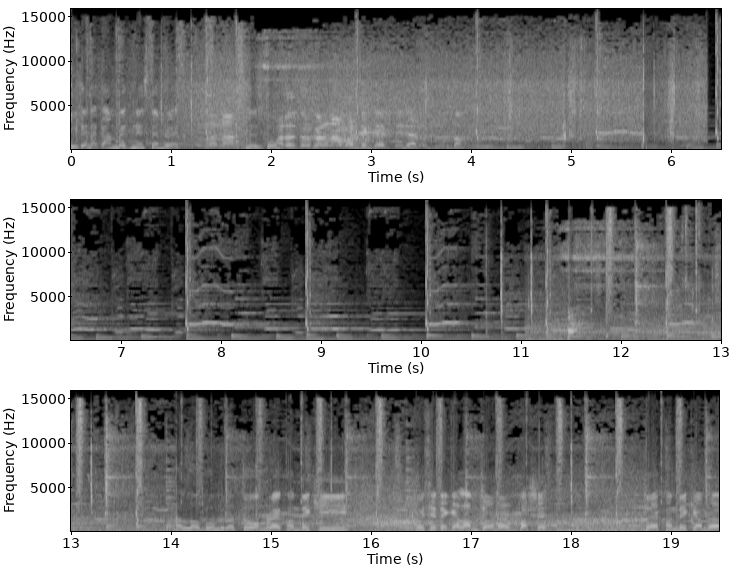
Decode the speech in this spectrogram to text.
we can come back next time right না না লেটস গো আরে তো কারণ আমার থেকে একটা এটা দূর হ্যালো বন্ধুরা তো আমরা এখন দেখি ওই সাইডে গেলাম ঝর্ণার পাশে। তো এখন দেখি আমরা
